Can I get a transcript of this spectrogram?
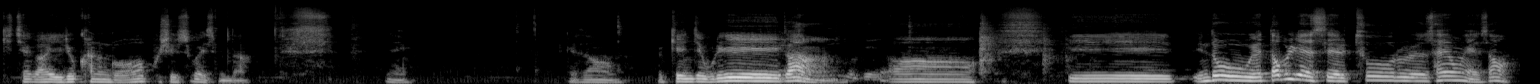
기체가 이륙하는 거 보실 수가 있습니다. 예. 그래서 이렇게 이제 우리가. 어, 이 윈도우의 WSL2를 사용해서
